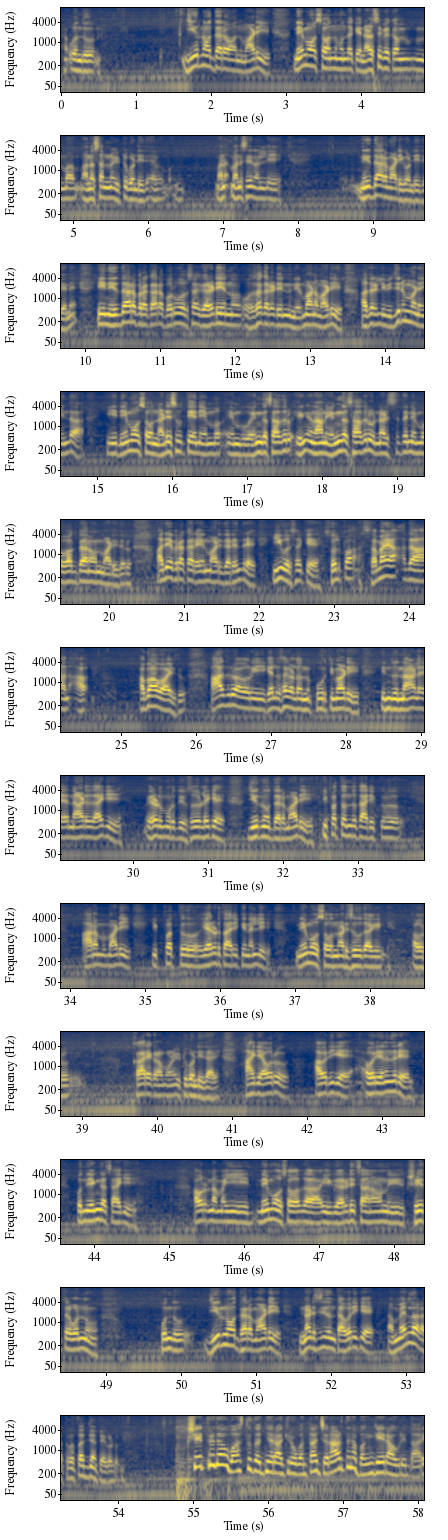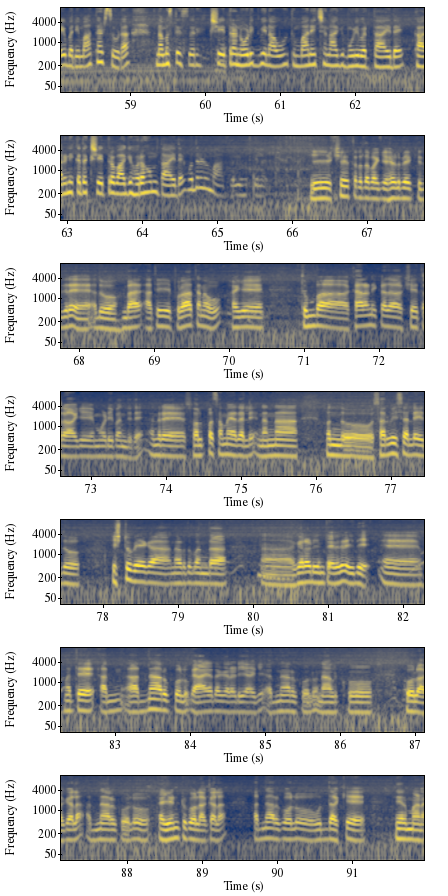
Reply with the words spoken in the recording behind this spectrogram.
ಒಂದು ಜೀರ್ಣೋದ್ಧಾರವನ್ನು ಮಾಡಿ ನೇಮೋತ್ಸವವನ್ನು ಮುಂದಕ್ಕೆ ನಡೆಸಬೇಕೆಂಬ ಮನಸ್ಸನ್ನು ಇಟ್ಟುಕೊಂಡಿದೆ ಮನ, ಮನಸ್ಸಿನಲ್ಲಿ ನಿರ್ಧಾರ ಮಾಡಿಕೊಂಡಿದ್ದೇನೆ. ಈ ನಿರ್ಧಾರ ಪ್ರಕಾರ ಬರುವ ವರ್ಷ ಗರಡಿಯನ್ನು, ಹೊಸ ಗರಡಿಯನ್ನು ನಿರ್ಮಾಣ ಮಾಡಿ ಅದರಲ್ಲಿ ವಿಜೃಂಭಣೆಯಿಂದ ಈ ನೇಮೋತ್ಸವವನ್ನು ನಡೆಸುತ್ತೇನೆ ಎಂಬ ಎಂಬ ಹೆಂಗಸಾದರೂ, ಹೆಂಗ, ನಾನು ಹೆಂಗಸಾದರೂ ನಡೆಸುತ್ತೇನೆ ಎಂಬ ವಾಗ್ದಾನವನ್ನು ಮಾಡಿದರು. ಅದೇ ಪ್ರಕಾರ ಏನು ಮಾಡಿದ್ದಾರೆ ಅಂದರೆ ಈ ವರ್ಷಕ್ಕೆ ಸ್ವಲ್ಪ ಸಮಯದ ಅಭಾವ ಆಯಿತು. ಆದರೂ ಅವರು ಈ ಕೆಲಸಗಳನ್ನು ಪೂರ್ತಿ ಮಾಡಿ ಇಂದು ನಾಳೆ ನಾಡಿದಾಗಿ ಎರಡು ಮೂರು ದಿವಸದೊಳಗೆ ಜೀರ್ಣೋದ್ಧಾರ ಮಾಡಿ ಇಪ್ಪತ್ತೊಂದು ತಾರೀಕು ಆರಂಭ ಮಾಡಿ ಇಪ್ಪತ್ತು ಎರಡು ತಾರೀಕಿನಲ್ಲಿ ನೇಮೋತ್ಸವವನ್ನು ನಡೆಸುವುದಾಗಿ ಅವರು ಕಾರ್ಯಕ್ರಮವನ್ನು ಇಟ್ಟುಕೊಂಡಿದ್ದಾರೆ. ಹಾಗೆ ಅವರು, ಅವರಿಗೆ, ಅವರೇನೆಂದರೆ ಒಂದು ಹೆಂಗಸಾಗಿ ಅವರು ನಮ್ಮ ಈ ನೇಮೋತ್ಸವದ ಈ ಗರಡಿ ಸ್ಥಾನವನ್ನು ಈ ಕ್ಷೇತ್ರವನ್ನು ಒಂದು ಜೀರ್ಣೋದ್ಧಾರ ಮಾಡಿ ನಡೆಸಿದಂಥ ಅವರಿಗೆ ನಮ್ಮೆಲ್ಲರ ಕೃತಜ್ಞತೆಗಳು. ಕ್ಷೇತ್ರದ ವಾಸ್ತುತಜ್ಞರಾಗಿರುವಂಥ ಜನಾರ್ದನ ಬಂಗೇರ ಅವರಿದ್ದಾರೆ. ಬನ್ನಿ ಮಾತಾಡ್ಸೋಣ. ನಮಸ್ತೆ ಸರ್. ಕ್ಷೇತ್ರ ನೋಡಿದ್ವಿ ನಾವು. ತುಂಬಾ ಚೆನ್ನಾಗಿ ಮೂಡಿ ಬರ್ತಾ ಇದೆ. ಕಾರಣಿಕದ ಕ್ಷೇತ್ರವಾಗಿ ಹೊರಹೊಮ್ತಾ ಇದೆ. ಒಂದೆರಡು ಮಾತು ಈ ಕ್ಷೇತ್ರದ ಬಗ್ಗೆ ಹೇಳಬೇಕಿದ್ರೆ ಅದು ಬಾ ಅತಿ ಪುರಾತನವು. ಹಾಗೆ ತುಂಬ ಕಾರಣಿಕದ ಕ್ಷೇತ್ರವಾಗಿ ಮೂಡಿ ಬಂದಿದೆ. ಅಂದರೆ ಸ್ವಲ್ಪ ಸಮಯದಲ್ಲಿ ನನ್ನ ಒಂದು ಸರ್ವೀಸಲ್ಲೇ ಇದು ಇಷ್ಟು ಬೇಗ ನಡೆದು ಬಂದ ಗರಡಿ ಅಂತ ಹೇಳಿದರೆ ಇದೆ. ಮತ್ತು ಹದ್, ಹದಿನಾರು ಕೋಲು ಗಾಯದ ಗರಡಿಯಾಗಿ ಹದಿನಾರು ಕೋಲು, ನಾಲ್ಕು ಕೋಲು ಅಗಲ, ಹದಿನಾರು ಕೋಲು ಎಂಟು ಕೋಲು ಅಗಲ, ಹದಿನಾರು ಕೋಲು ಉದ್ದಕ್ಕೆ ನಿರ್ಮಾಣ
